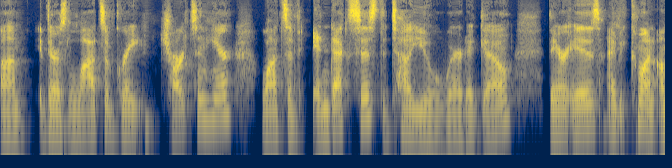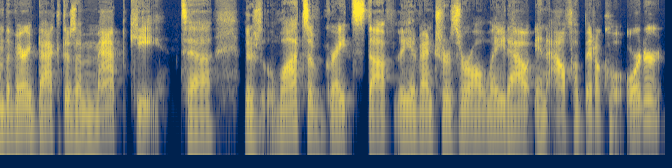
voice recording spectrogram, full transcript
Um, there's lots of great charts in here, lots of indexes to tell you where to go. There is, I mean, come on, on the very back there's a map key. To, there's lots of great stuff. The adventures are all laid out in alphabetical order.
